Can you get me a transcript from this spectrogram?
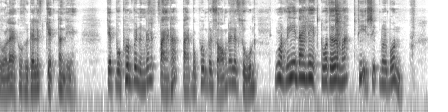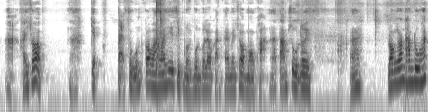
ตัวแรกก็คือได้เลขเจ็ดนั่นเองเจ็ดบวกเพิ่มไปหนึ่งได้เลขแปดฮะแปดบวกเพิ่มไปสองได้เลขศูนย์งวดนี้ได้เลขตัวเดิมฮะที่สิบหน่วยบน อ่าใครชอบนะเจ็ดแปดศูนย์ก็วางไว้ที่สิบหน่วยบนก็แล้วกัน ใครไม่ชอบมองผ่านนะตามสูตรเลยอะลองย้อนทำดูฮะ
